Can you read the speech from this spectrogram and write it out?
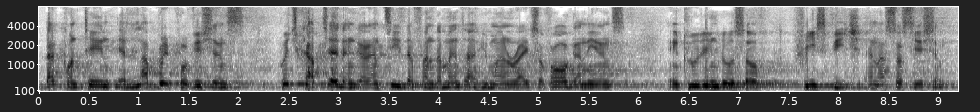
that contained elaborate provisions which captured and guaranteed the fundamental human rights of all Ghanaians, including those of free speech and association.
